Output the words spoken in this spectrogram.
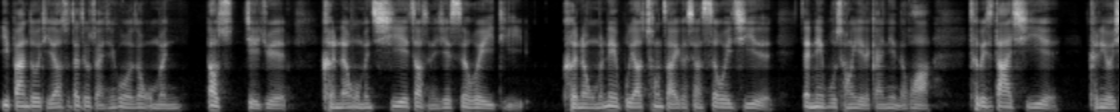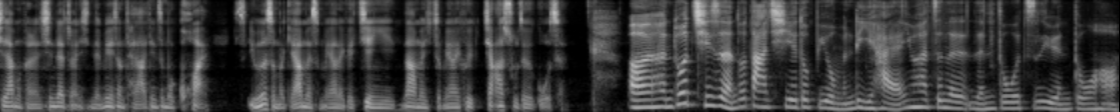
一般都提到说，在这个转型过程中，我们要解决可能我们企业造成的一些社会议题，可能我们内部要创造一个像社会企业在内部创业的概念的话，特别是大企业，可能有一些他们可能现在转型的没有像台大店这么快，有没有什么给他们什么样的一个建议？那他们怎么样会加速这个过程？呃，很多其实很多大企业都比我们厉害，因为它真的人多资源多哈，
